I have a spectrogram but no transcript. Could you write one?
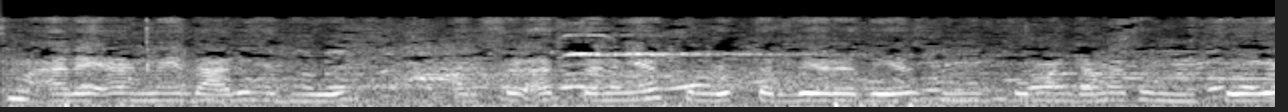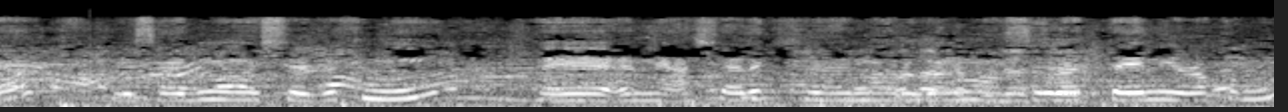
اسمي آلاء عماد علي هديوب الفرقة الثانية كلية التربية الرياضية في الحكومة الجامعة المنوفية. يسعدني ويشرفني آه، إني أشارك في مهرجان المنصورة الثاني رقمي.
